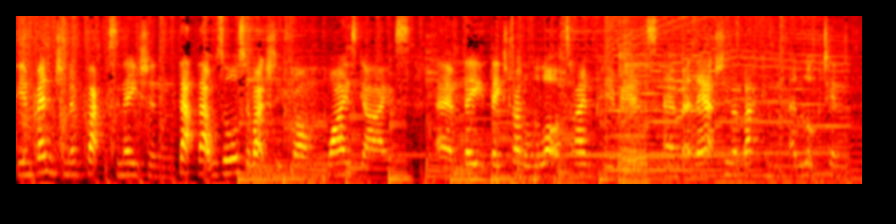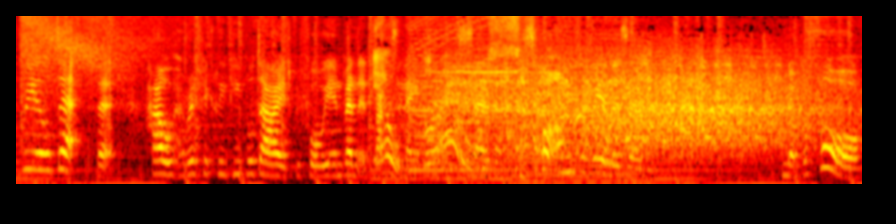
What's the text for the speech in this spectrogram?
the invention of vaccination. That that was also actually from Wise Guys. Um, they they straddled a lot of time periods, um, and they actually went back and, and looked in real depth at how horrifically people died before we invented vaccination. So spot on for realism. Number four,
